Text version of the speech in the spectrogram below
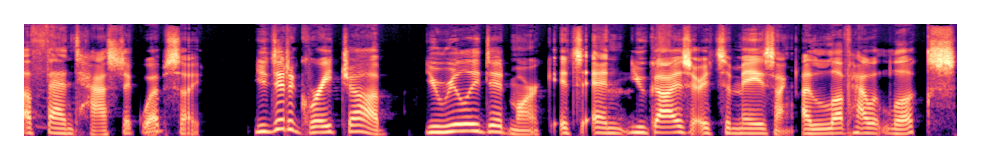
a fantastic website. You did a great job. You really did, Mark. It's and you guys, are it's amazing. I love how it looks.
